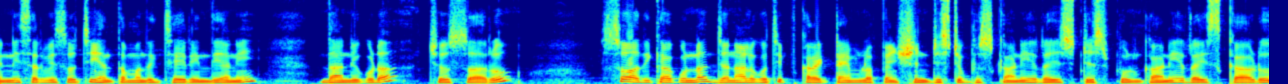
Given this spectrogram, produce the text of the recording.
ఎన్ని సర్వీస్ వచ్చి ఎంతమందికి చేరింది అని దాన్ని కూడా చూస్తారు. సో అది కాకుండా జనాలకు వచ్చి కరెక్ట్ టైంలో పెన్షన్ డిస్ట్రిబ్యూస్ కానీ రైస్ డిస్ట్రిబ్యూట్ కానీ rice card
